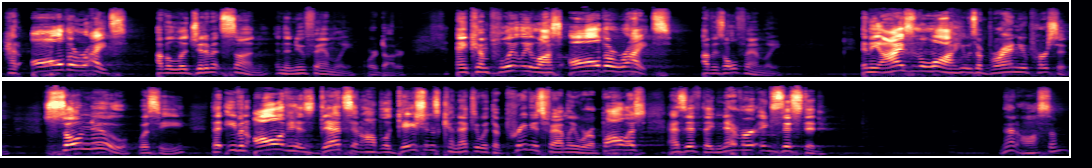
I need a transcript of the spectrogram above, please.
had all the rights of a legitimate son in the new family or daughter and completely lost all the rights of his old family. In the eyes of the law, he was a brand new person. So new was he that even all of his debts and obligations connected with the previous family were abolished as if they never existed. Isn't that awesome?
